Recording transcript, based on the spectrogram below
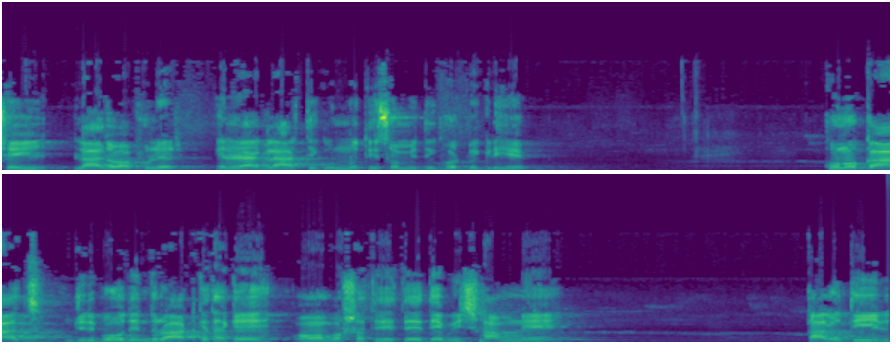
সেই লাল জবা ফুলের এনে রাখলে আর্থিক উন্নতি সমৃদ্ধি ঘটবে গৃহে। কোনো কাজ যদি বহুদিন ধরে আটকে থাকে, অমাবস্যা তিথিতে দেবীর সামনে কালো তিল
